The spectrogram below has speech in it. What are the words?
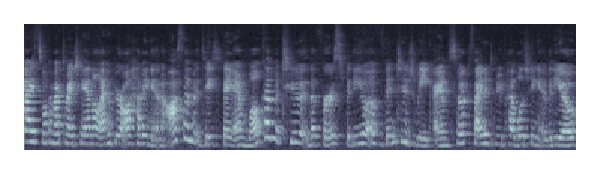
guys, welcome back to my channel. I hope you're all having an awesome day today and welcome to the first video of Vintage Week. I am so excited to be publishing a video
